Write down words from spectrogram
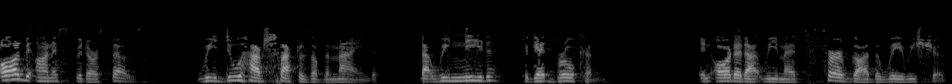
all be honest with ourselves, we do have shackles of the mind that we need to get broken in order that we might serve God the way we should.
